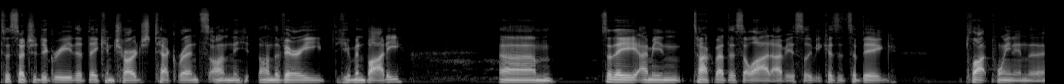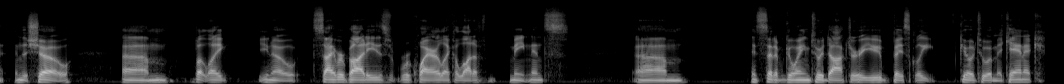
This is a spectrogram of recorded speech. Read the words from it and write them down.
to such a degree that they can charge tech rents on the on the very human body. Um, so they, I mean, talk about this a lot, obviously, because it's a big plot point in the in the show. Um, but like you know, cyber bodies require like a lot of maintenance. Um, instead of going to a doctor, you basically go to a mechanic.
